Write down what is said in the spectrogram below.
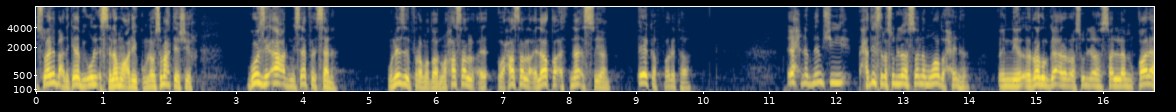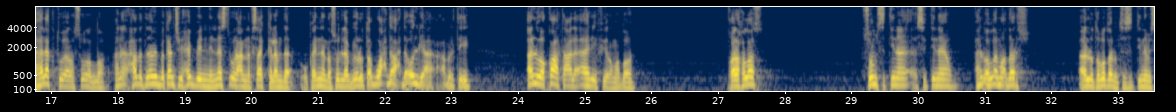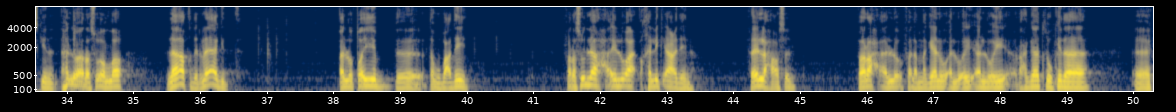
السؤال اللي بعد كده بيقول السلام عليكم لو سمحت يا شيخ جوزي قاعد مسافر سنة ونزل في رمضان وحصل وحصل علاقة أثناء الصيام إيه كفارتها؟ إحنا بنمشي حديث رسول الله صلى الله عليه وسلم واضح هنا إن الرجل جاء للرسول الله صلى الله عليه وسلم قال هلكت يا رسول الله أنا حضرة النبي ما كانش بيحب إن الناس تقول عن نفسها الكلام ده وكأن الرسول الله بيقول له طب واحدة واحدة قول لي عملت إيه؟ قال وقعت على أهلي في رمضان قال خلاص صم ستين, ستين يوم. قال له والله ما أقدرش. قال له طب اطعم انت ستين مسكينا. قال له يا رسول الله لا أقدر لا أجد. قال له طيب طب وبعدين؟ فرسول الله قال له خليك قاعد هنا. فإيه اللي حاصل؟ فراح قال له فلما جاله قال له إيه؟ قال له إيه؟ راح جات له كده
